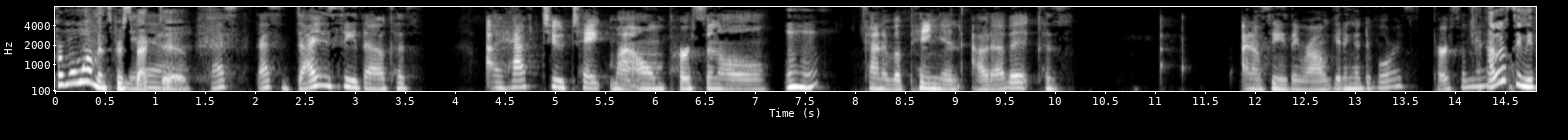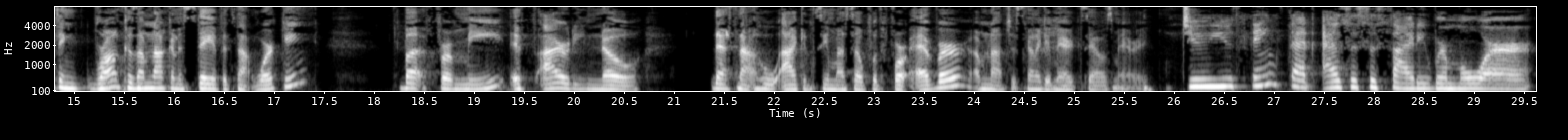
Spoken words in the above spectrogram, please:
from a woman's perspective. Yeah, that's that's dicey though, because I have to take my own personal mm-hmm. Kind of opinion out of it because I don't see anything wrong with getting a divorce personally. I don't see anything wrong because I'm not going to stay if it's not working. But for me, if I already know that's not who I can see myself with forever, I'm not just going to get married to say I was married. Do you think that as a society we're more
